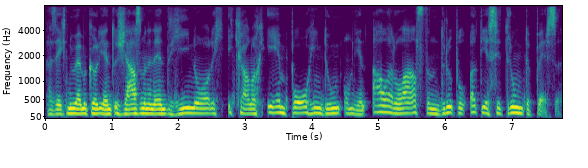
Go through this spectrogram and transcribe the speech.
hij zegt, nu heb ik jullie enthousiasme en energie nodig. Ik ga nog één poging doen om die allerlaatste druppel uit die citroen te persen.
